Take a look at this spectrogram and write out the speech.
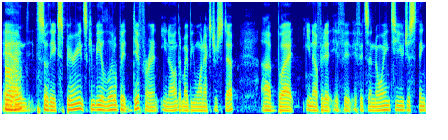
And mm-hmm. so the experience can be a little bit different you know there might be one extra step uh, but you know if it if it if it's annoying to you just think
